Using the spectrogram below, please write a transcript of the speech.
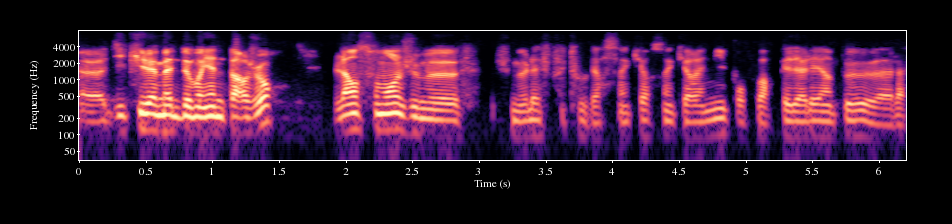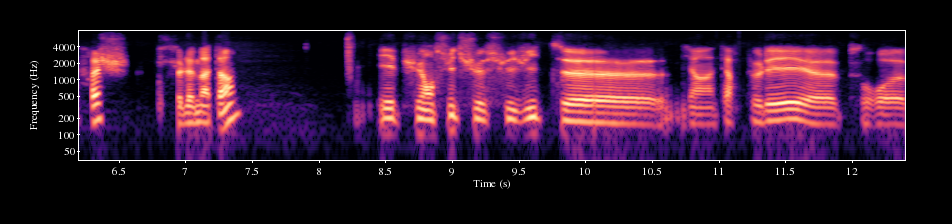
Euh, 10 km de moyenne par jour. Là, en ce moment, je me, je me lève plutôt vers 5h, 5h30 pour pouvoir pédaler un peu à la fraîche le matin. Et puis ensuite, je suis vite euh, bien interpellé euh, pour, euh,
